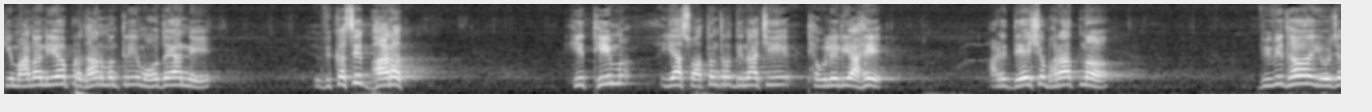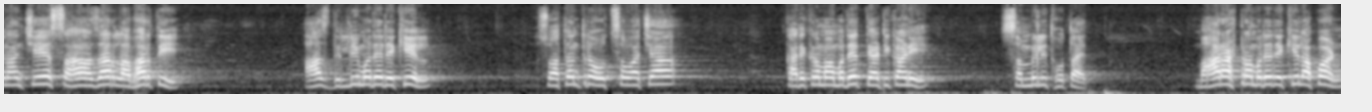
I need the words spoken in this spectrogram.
की माननीय प्रधानमंत्री महोदयांनी विकसित भारत ही थीम या स्वातंत्र्य दिनाची ठेवलेली आहे. आणि देशभरातनं विविध योजनांचे सहा हजार लाभार्थी आज दिल्लीमध्ये देखील स्वातंत्र्य उत्सवाच्या कार्यक्रमामध्ये त्या ठिकाणी संमिलित होत आहेत. महाराष्ट्रामध्ये देखील आपण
